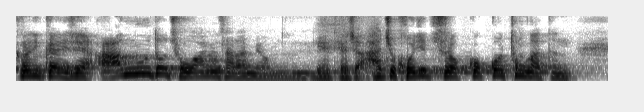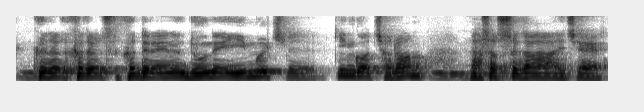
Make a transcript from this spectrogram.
그러니까 이제 아무도 좋아하는 사람이 없는 게 되죠. 아주 고집스럽고 꼴통 같은 그들, 그들, 그들에는 눈에 이물질 낀 것처럼 라서스가 이제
